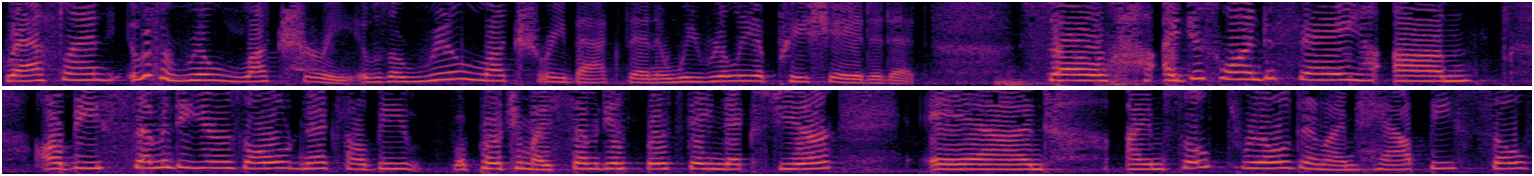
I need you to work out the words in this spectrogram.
grassland, it was a real luxury. It was a real luxury back then, and we really appreciated it. So I just wanted to say um, I'll be 70 years old next. I'll be approaching my 70th birthday next year, and I'm so thrilled and I'm happy, so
